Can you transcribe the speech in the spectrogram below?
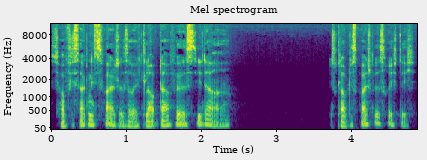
Ich hoffe, ich sage nichts Falsches, aber ich glaube, dafür ist die da. Ich glaube, das Beispiel ist richtig.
